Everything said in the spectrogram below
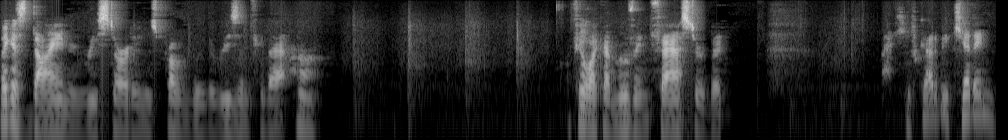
I guess dying and restarting is probably the reason for that, huh? I feel like I'm moving faster, but you've got to be kidding.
